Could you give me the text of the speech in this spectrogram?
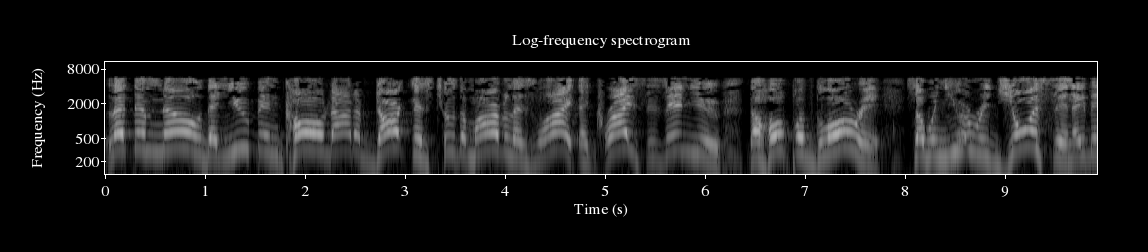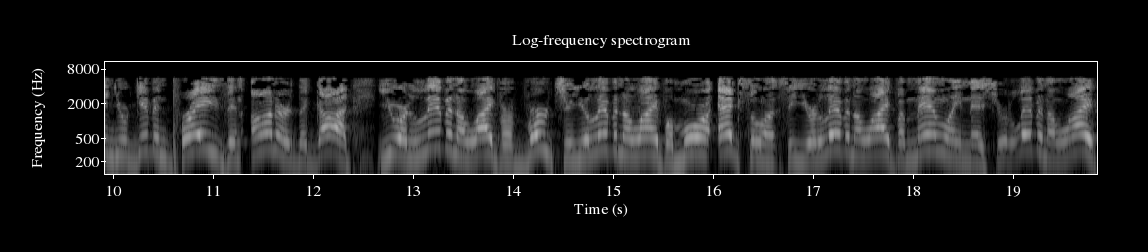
Let them know that you've been called out of darkness to the marvelous light, that Christ is in you, the hope of glory. So when you're rejoicing, amen, you're giving praise and honor to God. You are living a life of virtue. You're living a life of moral excellency. You're living a life of manliness. You're living a life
